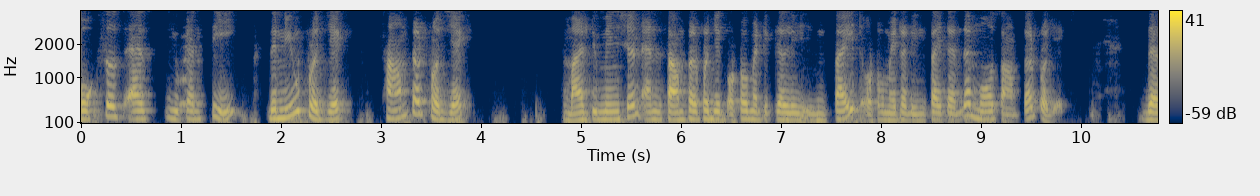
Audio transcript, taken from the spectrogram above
boxes as you can see. The new project sample project multi method, and sample project automatically insight automated insight and the more sample projects the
